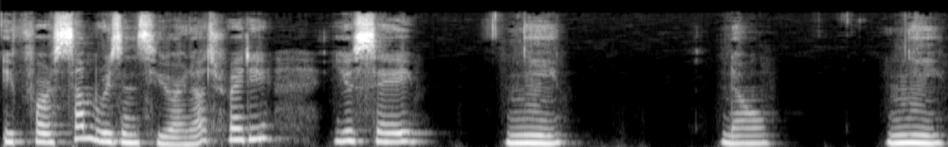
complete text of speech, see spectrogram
If for some reasons you are not ready, you say ні. No. Ні.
